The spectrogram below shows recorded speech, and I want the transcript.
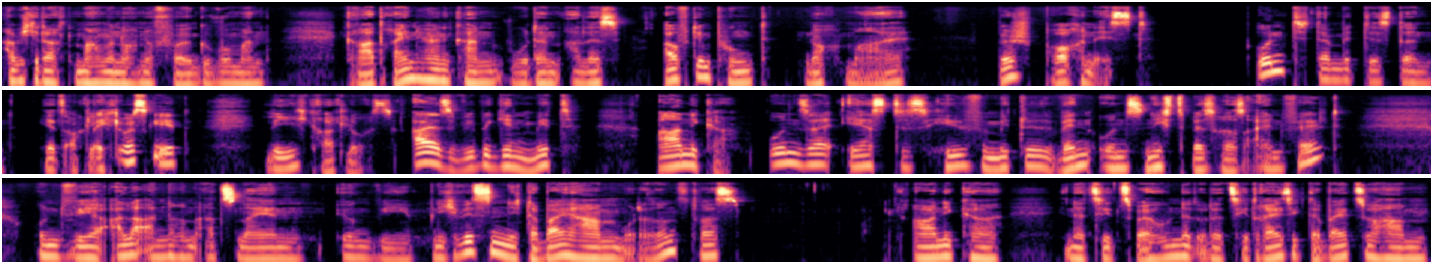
habe ich gedacht, machen wir noch eine Folge, wo man gerade reinhören kann, wo dann alles auf dem Punkt nochmal besprochen ist. Und damit es dann jetzt auch gleich losgeht, lege ich gerade los. Also, wir beginnen mit Arnika, unser erstes Hilfemittel, wenn uns nichts Besseres einfällt und wir alle anderen Arzneien irgendwie nicht wissen, nicht dabei haben oder sonst was. Arnika in der C200 oder C30 dabei zu haben,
